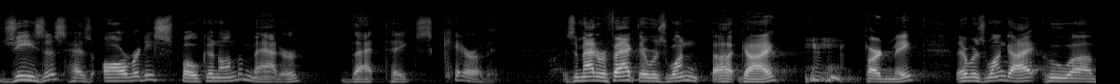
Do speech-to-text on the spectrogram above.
Jesus has already spoken on the matter that takes care of it. As a matter of fact, there was one uh, guy, pardon me, there was one guy who, uh,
